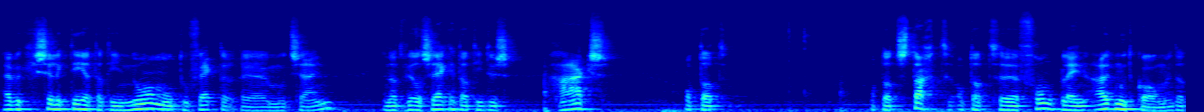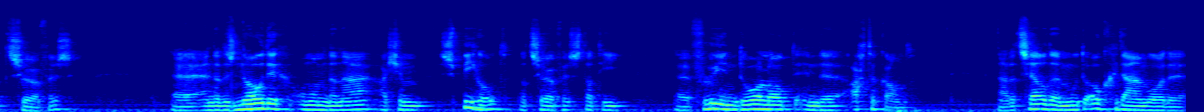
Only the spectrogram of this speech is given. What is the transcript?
heb ik geselecteerd dat die normal to vector uh, moet zijn. En dat wil zeggen dat die dus haaks op dat, op dat start, op dat uh, frontplane uit moet komen, dat surface. Uh, en dat is nodig om hem daarna, als je hem spiegelt, dat surface, dat hij vloeiend doorloopt in de achterkant. Nou, datzelfde moet ook gedaan worden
